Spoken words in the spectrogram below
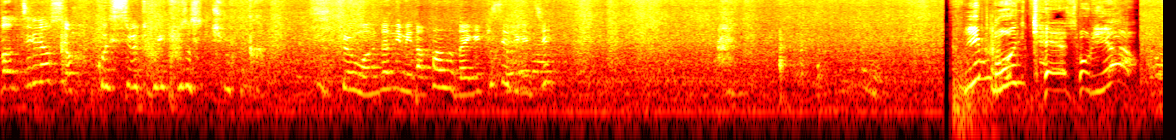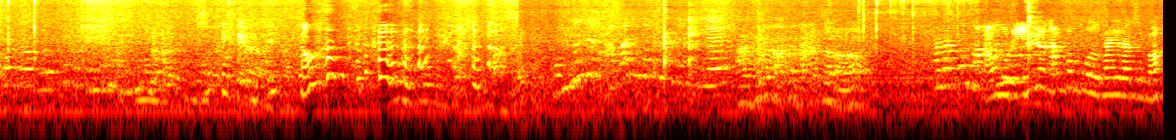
나 찔렸어. 곧 있으면 저기 부서서 죽을까. 왕자님이 나타나서 나에게 키스해주겠지? 이 뭔 개소리야! 어? 아무리 1년에 한 번 보는 사이라지만.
